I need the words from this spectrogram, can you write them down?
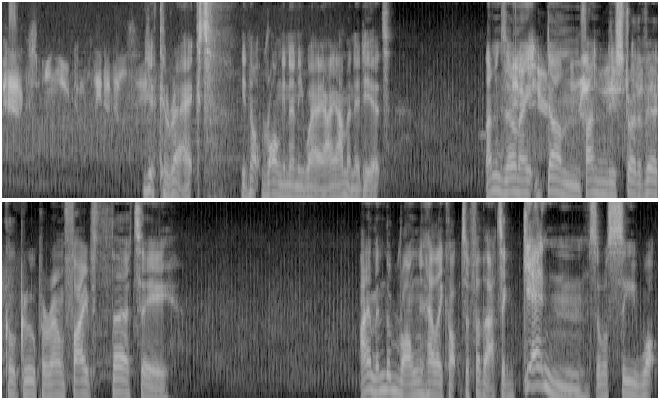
Packs. Unload completed LZ. You're correct. You're not wrong in any way. I am an idiot. Landing zone 8 done. Find and destroy the vehicle group around 5.30. I'm in the wrong helicopter for that again. So we'll see what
